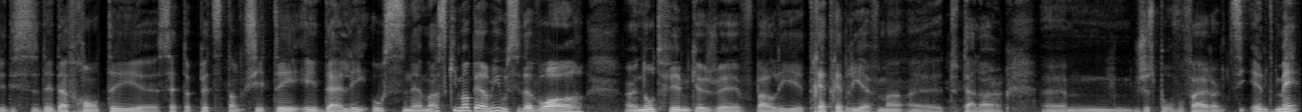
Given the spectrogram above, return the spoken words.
j'ai décidé d'affronter euh, cette petite anxiété et d'aller au cinéma, ce qui m'a permis aussi de voir un autre film que je vais vous parler très très brièvement euh, tout à l'heure, euh, juste pour vous faire un petit hint. Mais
